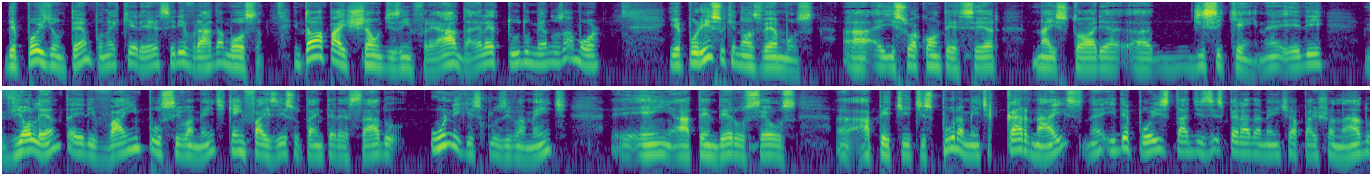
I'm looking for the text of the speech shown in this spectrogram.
depois de um tempo, né, querer se livrar da moça. Então a paixão desenfreada, ela é tudo menos amor. E é por isso que nós vemos uh, isso acontecer na história uh, de Siquém. Né? Ele violenta, ele vai impulsivamente. Quem faz isso está interessado única e exclusivamente em atender os seus uh, apetites puramente carnais, né? e depois está desesperadamente apaixonado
